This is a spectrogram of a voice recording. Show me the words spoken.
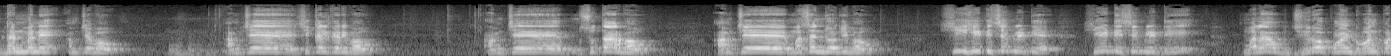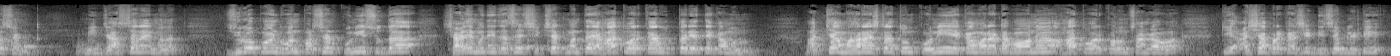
धनमने आमचे भाऊ आमचे शिकलकरी भाऊ आमचे सुतार भाऊ आमचे मसनजोगी भाऊ ही ही डिसेबिलिटी आहे. ही डिसेबिलिटी मला झिरो पॉईंट वन पर्सेंट मी जास्त नाही म्हणत झिरो पॉईंट वन पर्सेंट कुणीसुद्धा शाळेमध्ये जसे शिक्षक म्हणते हात वर कर उत्तर येते का? म्हणून. अख्ख्या महाराष्ट्रातून कोणी एका मराठा भावानं हात वर करून सांगावं की अशा प्रकारची डिसेबिलिटी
